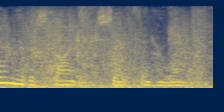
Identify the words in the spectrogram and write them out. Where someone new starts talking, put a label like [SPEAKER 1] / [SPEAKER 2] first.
[SPEAKER 1] Only the spider is safe in her web.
